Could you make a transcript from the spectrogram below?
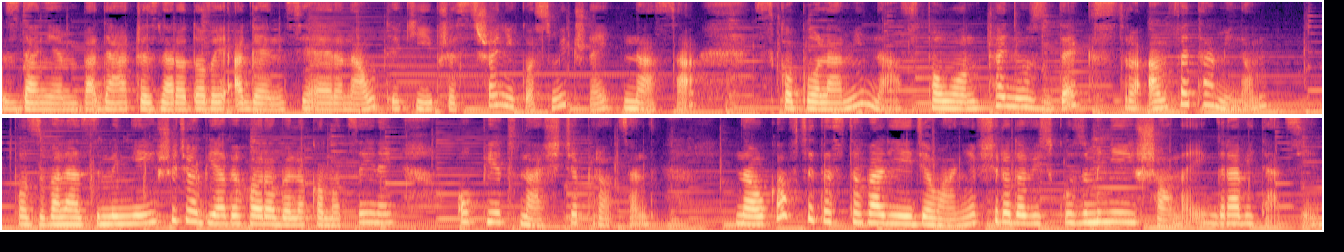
Zdaniem badaczy z Narodowej Agencji Aeronautyki i Przestrzeni Kosmicznej NASA, skopolamina w połączeniu z dekstroamfetaminą pozwala zmniejszyć objawy choroby lokomocyjnej o 15%. Naukowcy testowali jej działanie w środowisku zmniejszonej grawitacji.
